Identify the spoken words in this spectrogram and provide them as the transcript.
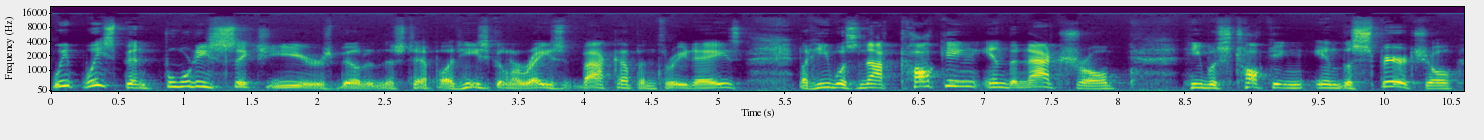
We, we spent 46 years building this temple, and he's going to raise it back up in three days. But he was not talking in the natural, he was talking in the spiritual.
